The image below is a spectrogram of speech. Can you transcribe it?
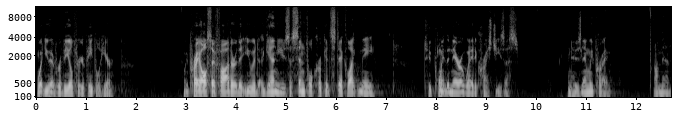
what you have revealed for your people here. We pray also, Father, that you would again use a sinful, crooked stick like me to point the narrow way to Christ Jesus, in whose name we pray. Amen.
